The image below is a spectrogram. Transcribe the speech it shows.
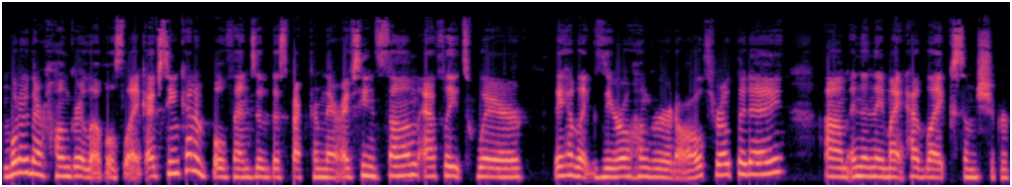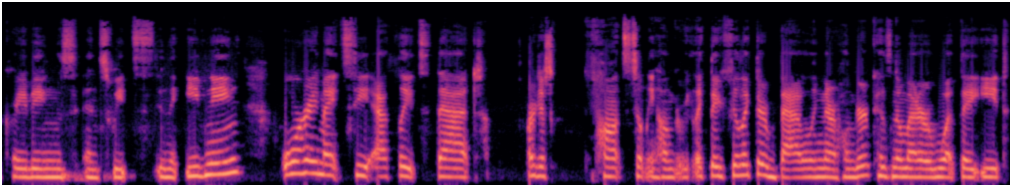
What are their hunger levels like? I've seen kind of both ends of the spectrum there. I've seen some athletes where they have like zero hunger at all throughout the day. Um, and then they might have like some sugar cravings and sweets in the evening. Or I might see athletes that are just constantly hungry. Like they feel like they're battling their hunger because no matter what they eat,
